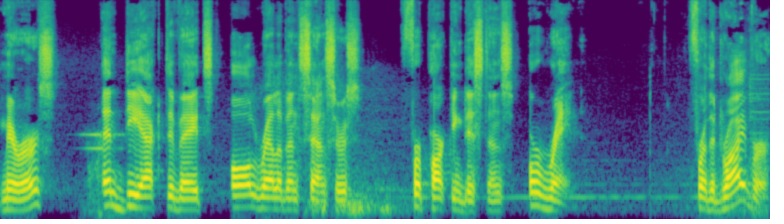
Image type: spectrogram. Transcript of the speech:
mirrors, and deactivates all relevant sensors for parking distance or rain. For the driver,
